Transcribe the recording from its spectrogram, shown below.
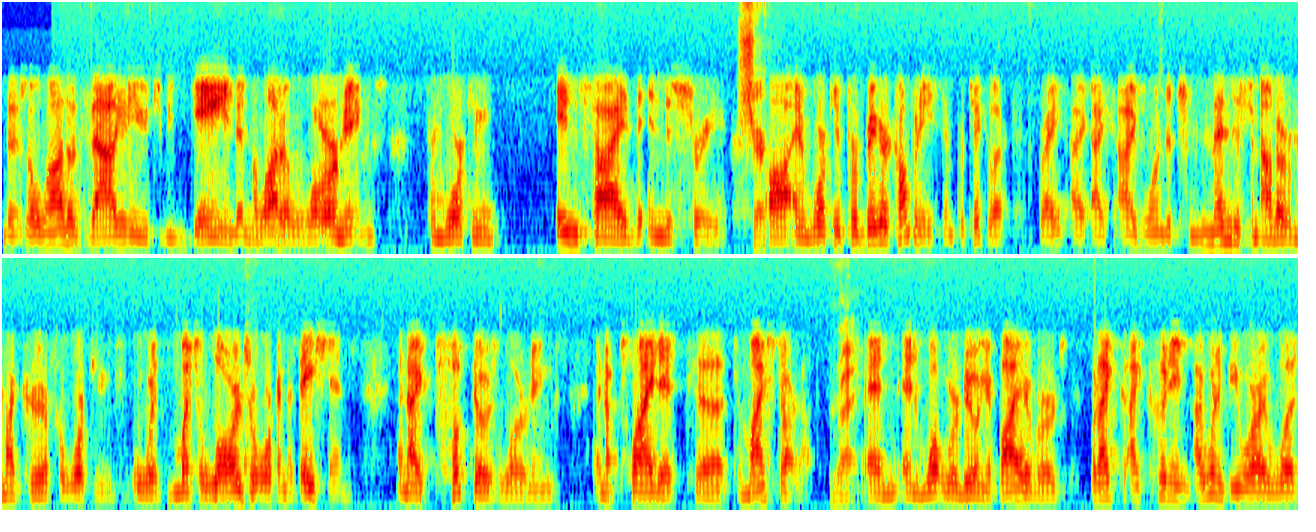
there's a lot of value to be gained and a lot of learnings from working inside the industry sure. uh, and working for bigger companies in particular, right? I, I, have learned a tremendous amount over my career for working with much larger organizations, and I took those learnings and applied it to, to my startup right. and, and what we're doing at BioVerge. But I, I couldn't, I wouldn't be where I was,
